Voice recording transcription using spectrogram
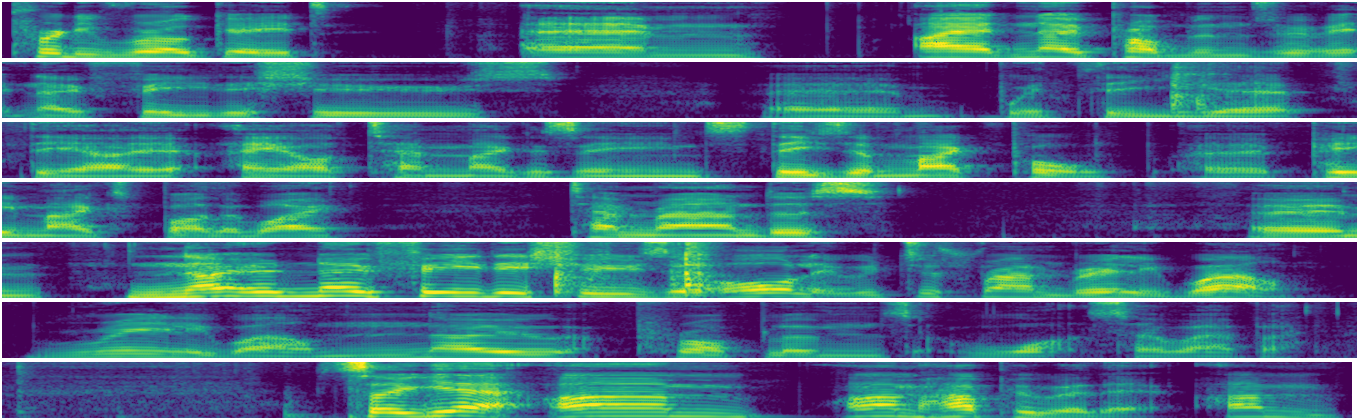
pretty rugged. Um, I had no problems with it, no feed issues um, with the uh, the AR-10 magazines. These are Magpul uh, P-Mags, by the way, 10 rounders. Um, no, no feed issues at all. It just ran really well, really well. No problems whatsoever. So yeah, I'm I'm happy with it. I'm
